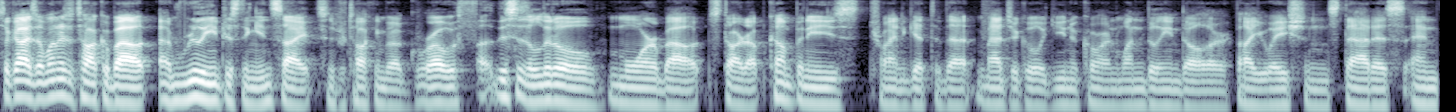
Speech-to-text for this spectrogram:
So, guys, I wanted to talk about a really interesting insight since we're talking about growth. Uh, this is a little more about startup companies trying to get to that magical unicorn $1 billion valuation status. And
